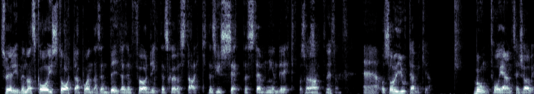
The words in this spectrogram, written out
Så är det ju. Men man ska ju starta på en, alltså en dejt, alltså en fördrink, den ska ju vara stark. Den ska ju sätta stämningen direkt på så Ja, sätt. det är sant. Eh, och så har vi gjort det här mycket. Boom, två järn, sen kör vi.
